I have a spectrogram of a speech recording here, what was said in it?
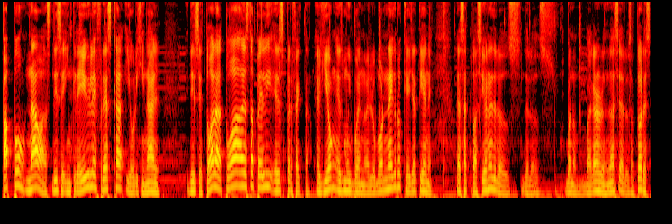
Papo Navas dice, increíble, fresca y original. Dice, toda, la, toda esta peli es perfecta. El guion es muy bueno. El humor negro que ella tiene. Las actuaciones de los, de los bueno, valga la redundancia de los actores.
